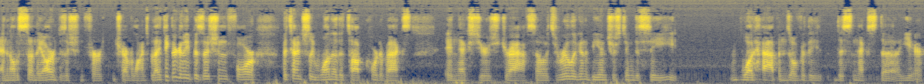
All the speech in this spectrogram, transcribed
and all of a sudden they are in position for Trevor Lawrence. But I think they're going to be positioned for potentially one of the top quarterbacks in next year's draft. So it's really going to be interesting to see what happens over the this next uh, year.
